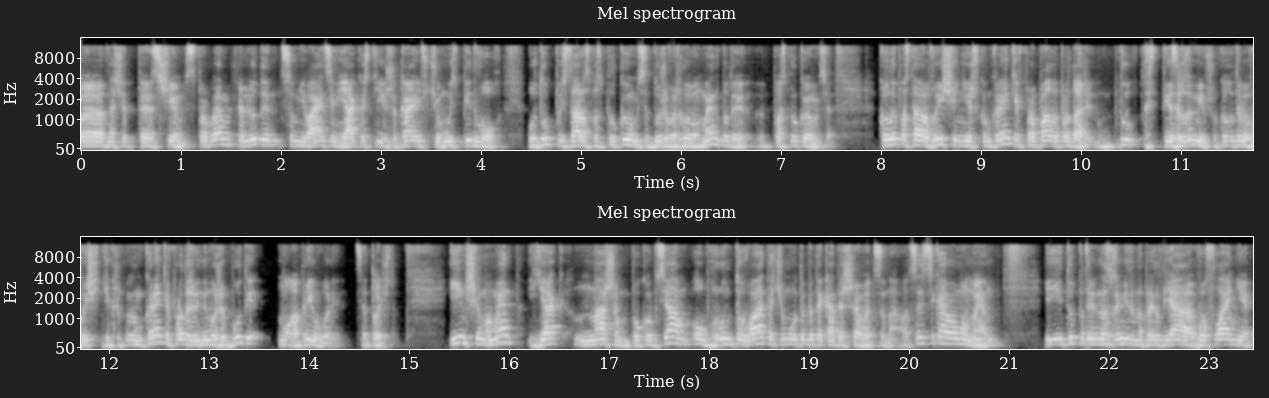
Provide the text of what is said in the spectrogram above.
е, значить, з чим з проблемою, що люди сумніваються в якості і шукають в чомусь підвох. Отут зараз поспілкуємося. Дуже важливий момент буде. Поспілкуємося. Коли поставив вище, ніж конкурентів, пропали продажі. Ну, ти зрозумів, що коли тебе вище, ніж конкурентів, продажі не може бути. Ну апріорі, це точно. Інший момент, як нашим покупцям обґрунтувати, чому у тебе така дешева ціна. Оце цікавий момент. І тут потрібно зрозуміти, наприклад, я в офлайні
